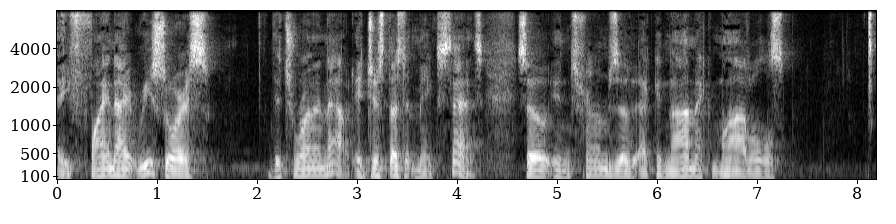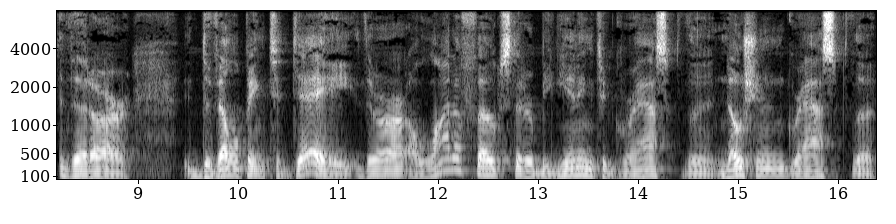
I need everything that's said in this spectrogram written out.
a finite resource that's running out? It just doesn't make sense. So, in terms of economic models that are developing today, there are a lot of folks that are beginning to grasp the notion, grasp the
